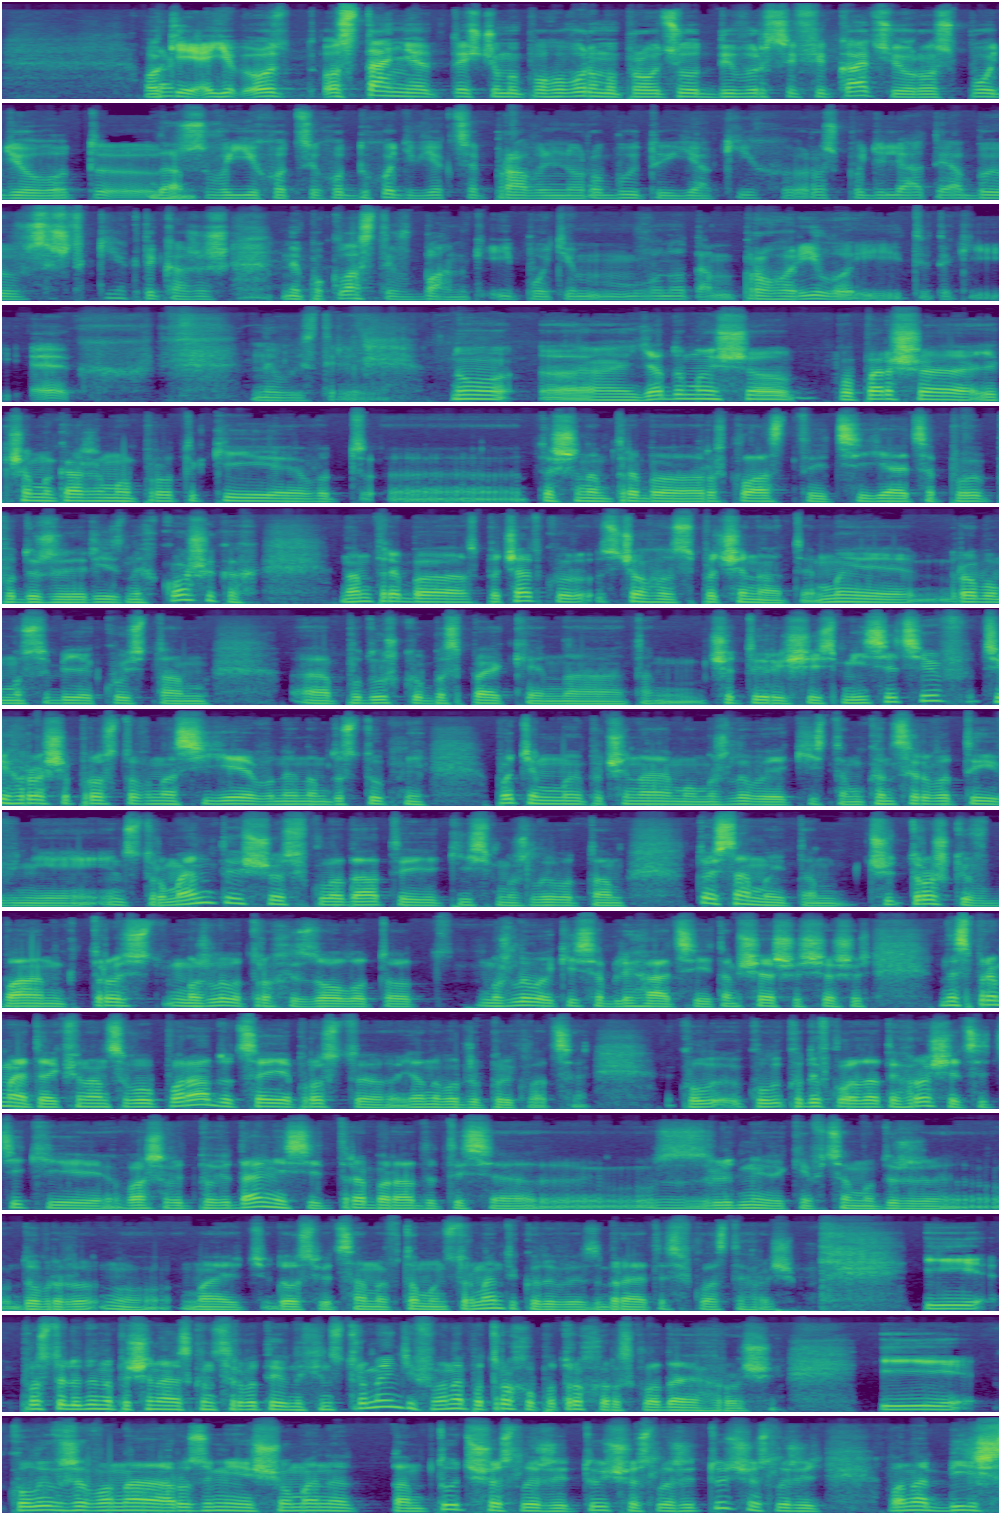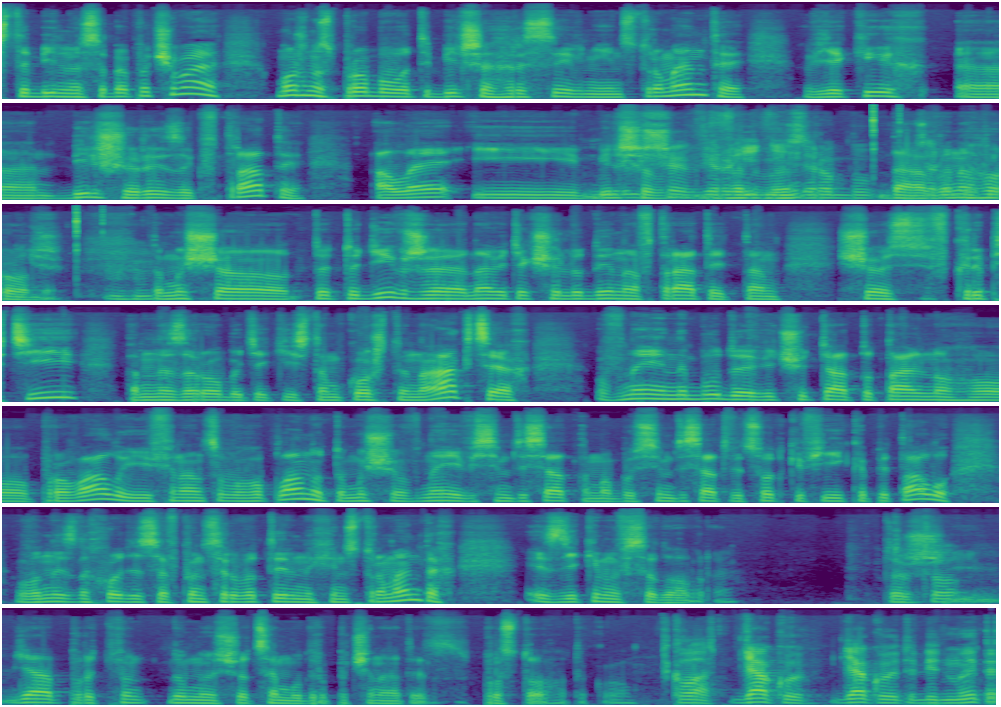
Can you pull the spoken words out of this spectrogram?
Окей, а останнє те, що ми поговоримо про цю диверсифікацію, розподіл от, е, Да. своїх оцих от доходів, як це правильно робити, як їх розподіляти, аби все ж таки, як ти кажеш, не покласти в банк, і потім воно там прогоріло, і ти такий ех, не вистрілив. Ну, е, я думаю, що, по-перше, якщо ми кажемо про такі, от е, те, що нам треба розкласти ці яйця по, по дуже різних кошиках, нам треба спочатку з чогось починати. Ми робимо собі якусь там е, подушку безпеки на там 4-6 місяців. Ці гроші просто в нас є, вони нам доступні. Потім ми починаємо, можливо, якісь там консервативні інструменти, щось вкладати, якісь, можливо, там той самий там трошки в банк, трось, можливо, трохи золото, можливо, якісь облігації, там ще щось, ще щось. Не сприймайте як фінансову пораду, це є просто, я наводжу приклад. Це коли, коли куди вкладати гроші, це тільки ваша відповідальність, і треба радитися е, з людьми, які в цьому дуже добре ну, мають досвід саме в тому інструменті, куди ви збираєтесь вкласти гроші. І просто людина починає з консервативних інструментів, і вона потроху-потроху розкладає гроші. І коли вже вона розуміє, що у мене там тут щось лежить, тут щось лежить, тут щось лежить, вона більш стабільно себе почуває, можна спробувати більш агресивні інструменти, в яких е, більший ризик втрати, але і більше, Більше вірогідність заробу, да, винагороди. Мгм. Тому що тоді вже, навіть якщо людина втратить там щось в крипті, там не заробить якісь там кошти на акціях, в неї не буде відчуття тотального провалу її фінансового плану, тому що в неї 80 там, або 70% її капіталу вони знаходяться в консервативних інструментах, з якими все добре. Тож Тобто- я думаю, що це мудро починати з простого такого. Клас. Дякую. Дякую тобі, Дмитро.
